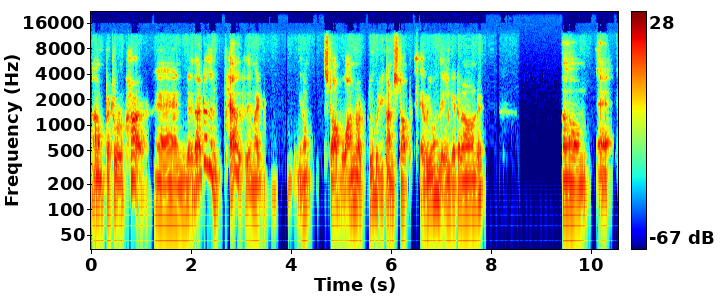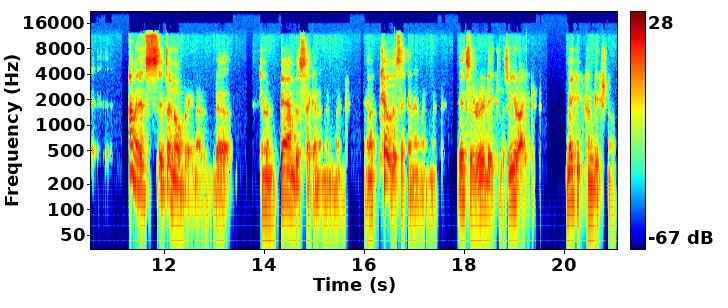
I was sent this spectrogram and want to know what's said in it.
um, patrol car, and that doesn't help. They might, you know, stop one or two, but you can't stop everyone. They'll get around it. Um, I mean, it's it's a no-brainer. The, you know, damn the Second Amendment. You know, kill the Second Amendment. It's ridiculous. Rewrite it. Make it conditional.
